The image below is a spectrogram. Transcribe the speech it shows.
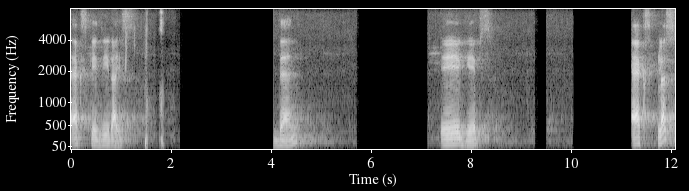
x kg rice. Then A gives x plus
